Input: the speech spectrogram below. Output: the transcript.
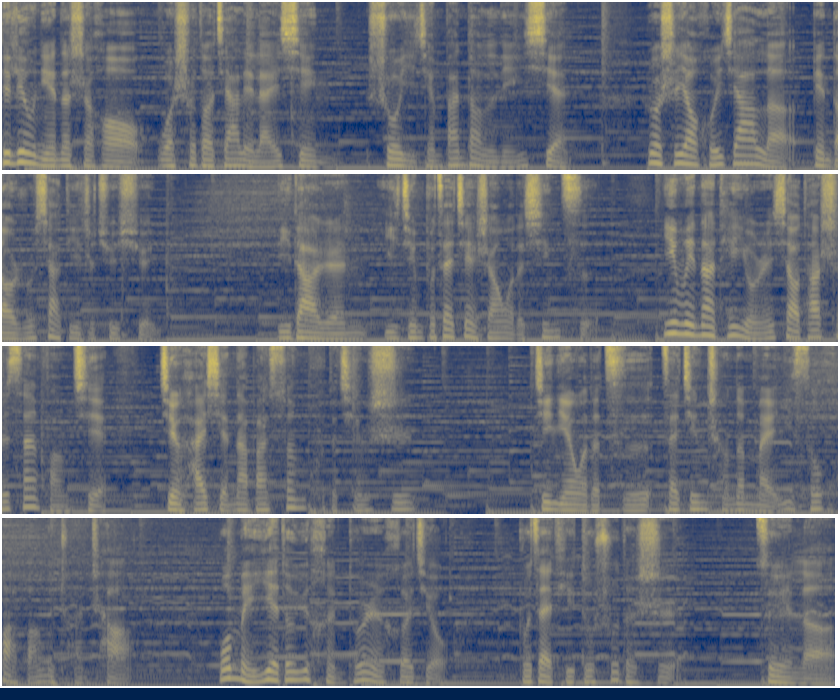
第六年的时候，我收到家里来信，说已经搬到了临县，若是要回家了，便到如下地址去寻。李大人已经不再鉴赏我的新词，因为那天有人笑他十三房妾，竟还写那般酸苦的情诗。今年我的词在京城的每一艘画舫里传唱，我每夜都与很多人喝酒，不再提读书的事，醉了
